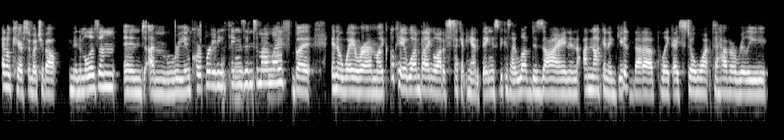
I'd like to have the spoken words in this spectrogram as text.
I don't care so much about minimalism and I'm reincorporating things into my life, but in a way where I'm like, okay, well, I'm buying a lot of secondhand things because I love design and I'm not going to give that up. Like, I still want to have a really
